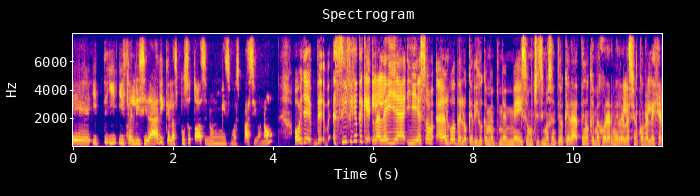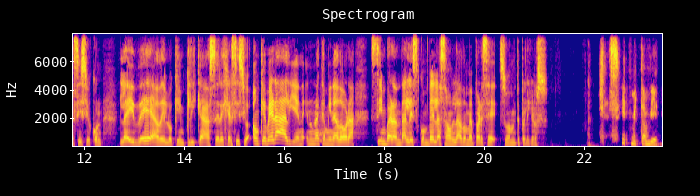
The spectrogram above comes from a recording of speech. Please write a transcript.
eh, y, felicidad y que las puso todas en un mismo espacio, ¿no? Oye, sí, fíjate que la leía y eso, algo de lo que dijo que me, hizo muchísimo sentido, que era, tengo que mejorar mi relación con el ejercicio, con la idea de lo que implica hacer ejercicio, aunque ver a alguien en una caminadora sin barandales, con velas a un lado, me parece sumamente peligroso. Sí, a mí también.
